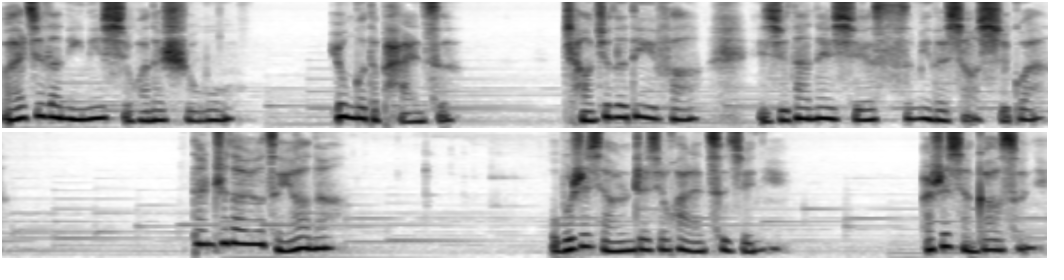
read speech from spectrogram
我还记得宁宁喜欢的食物，用过的牌子，常去的地方，以及他那些私密的小习惯。但知道又怎样呢？我不是想用这些话来刺激你，而是想告诉你，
